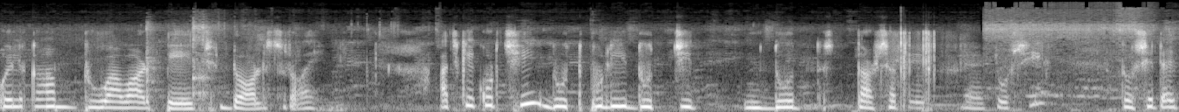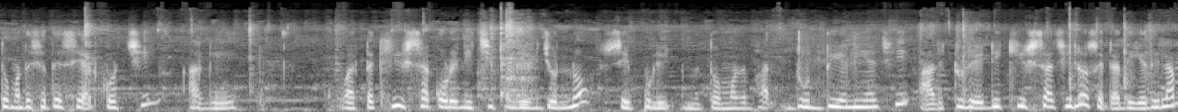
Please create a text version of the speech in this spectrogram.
Welcome to our page dolls Roy আজকে করছি দুধ পুলি, দুধ দুধ তার সাথে টসি তো সেটাই তোমাদের সাথে শেয়ার করছি। আগে একটা খিরসা করে নিচ্ছি পুলির জন্য। সেই পুলি তোমার দুধ দিয়ে নিয়েছি। আর একটু রেডি খিরসা ছিল, সেটা দিয়ে দিলাম।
